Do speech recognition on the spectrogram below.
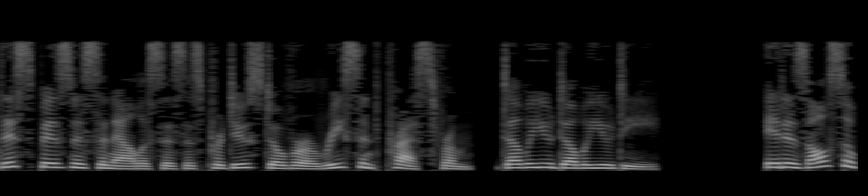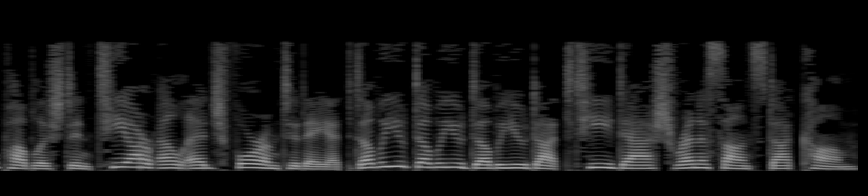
This business analysis is produced over a recent press from WWD. It is also published in TRL Edge forum today at www.t-renaissance.com.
